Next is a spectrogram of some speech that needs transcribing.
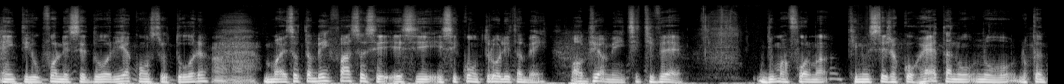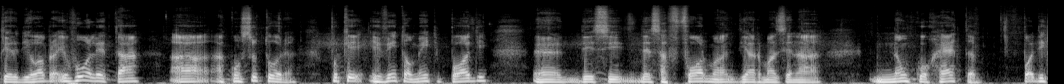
entre o fornecedor e a construtora, uhum. mas eu também faço esse, esse, esse controle também. Obviamente, se tiver de uma forma que não esteja correta no, no, no canteiro de obra, eu vou alertar a, a construtora, porque eventualmente pode, é, desse, dessa forma de armazenar não correta, pode,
